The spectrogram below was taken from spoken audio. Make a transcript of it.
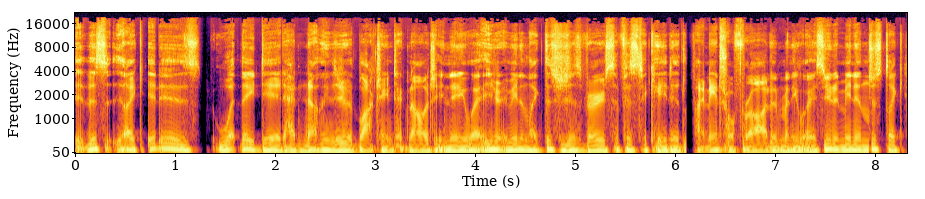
this like it is what they did had nothing to do with blockchain technology in any way you know what i mean and like this is just very sophisticated financial fraud in many ways you know what i mean and just like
